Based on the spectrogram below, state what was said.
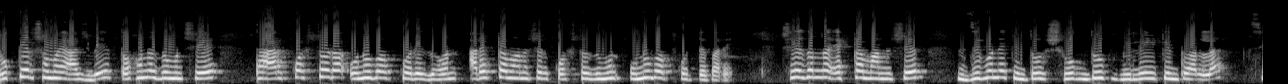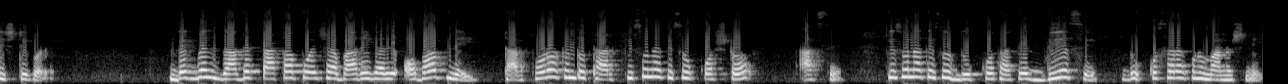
দুঃখের সময় আসবে, তখনও যেমন সে তার কষ্টটা অনুভব করে যখন আরেকটা মানুষের কষ্ট যেমন অনুভব করতে পারে, সেজন্য একটা মানুষের জীবনে কিন্তু সুখ দুঃখ মিলিয়ে কিন্তু আল্লাহ সৃষ্টি করে। দেখবেন যাদের টাকা পয়সা, বাড়ি গাড়ির অভাব নেই, তারপরও কিন্তু তার কিছু না কিছু কষ্ট আছে, কিছু না কিছু দুঃখ থাকে দিয়েছে, দুঃখ ছাড়া কোনো মানুষ নেই।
